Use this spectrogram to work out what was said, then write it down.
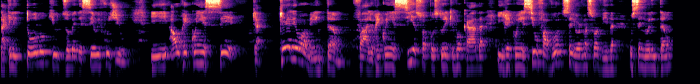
daquele tolo que o desobedeceu e fugiu. E ao reconhecer que aquele homem, então, falho, reconhecia sua postura equivocada e reconhecia o favor do Senhor na sua vida, o Senhor então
